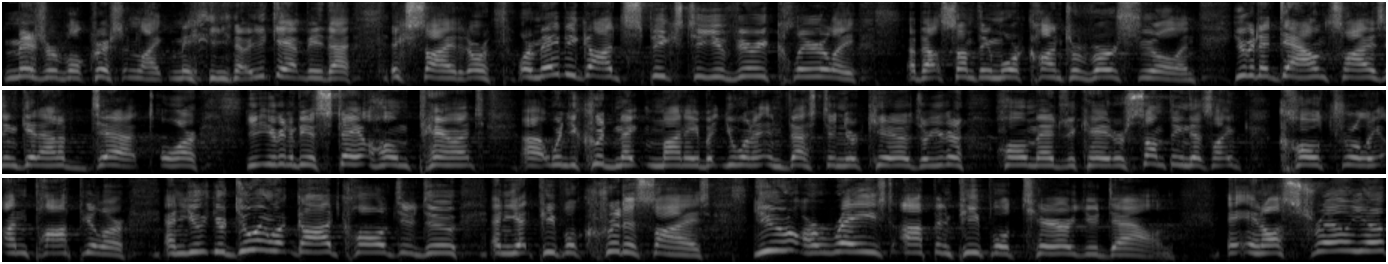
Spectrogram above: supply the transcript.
miserable Christian like me. You know, you can't be that excited. Or, or maybe God speaks to you very clearly about something more controversial, and you're going to downsize and get out of debt, or you're going to be a stay-at-home parent uh, when you could make money, but you want to to invest in your kids or you're going to home educate or something that's like culturally unpopular. And you, you're doing what God called you to do, and yet people criticize. You are raised up and people tear you down. In Australia,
